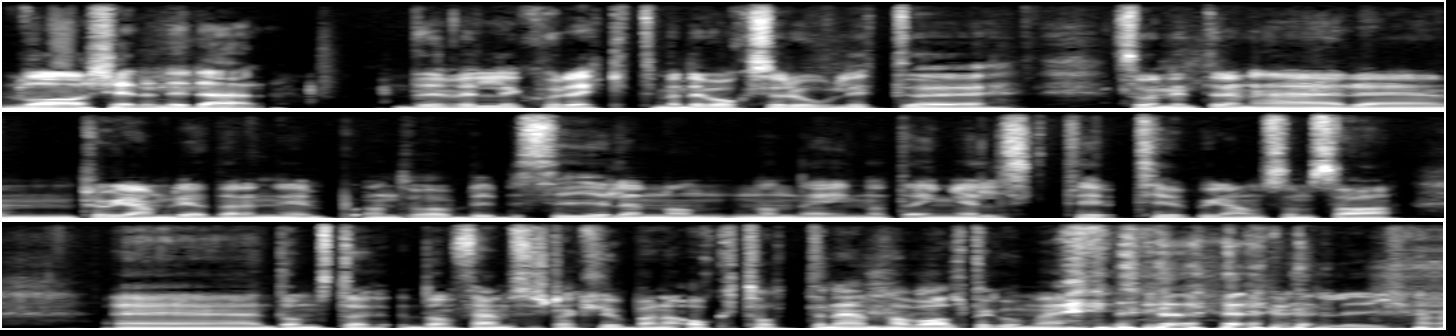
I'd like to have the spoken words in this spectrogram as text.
Vad känner ni där? Det är väl korrekt, men det var också roligt. Eh, såg ni inte den här ehm, programledaren, i- om det var BBC eller någon, någon, något engelskt tv-program som sa de, stör, de fem största klubbarna och Tottenham har valt att gå med i ligan.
